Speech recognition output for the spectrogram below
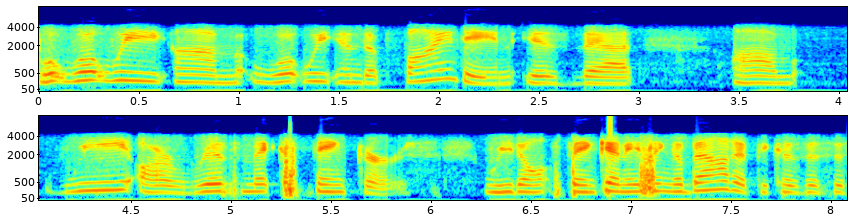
but what we um, what we end up finding is that um, we are rhythmic thinkers. We don't think anything about it because this is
